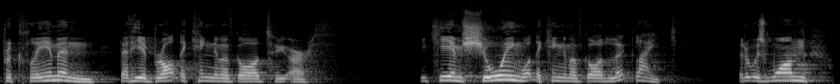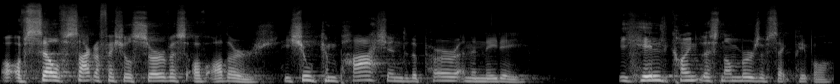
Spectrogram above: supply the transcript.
proclaiming that he had brought the kingdom of God to earth. He came showing what the kingdom of God looked like, that it was one of self sacrificial service of others. He showed compassion to the poor and the needy. He healed countless numbers of sick people.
